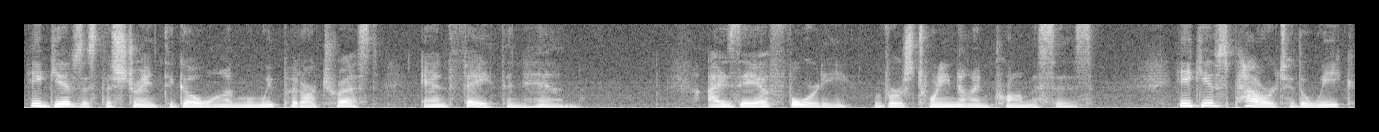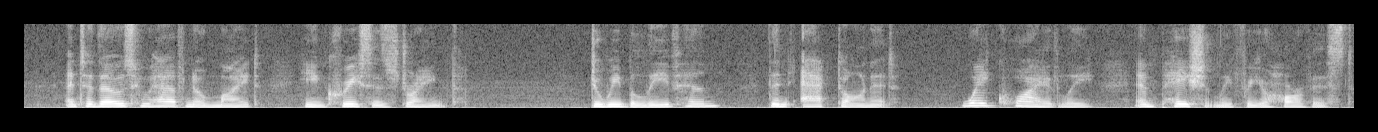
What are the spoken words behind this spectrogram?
He gives us the strength to go on when we put our trust and faith in Him. Isaiah 40, verse 29 promises He gives power to the weak, and to those who have no might, He increases strength. Do we believe Him? Then act on it. Wait quietly and patiently for your harvest.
